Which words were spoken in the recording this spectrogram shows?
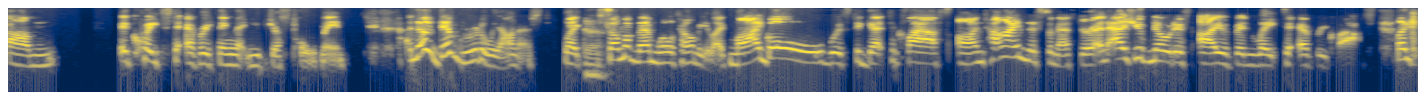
um, equates to everything that you've just told me? And they're, they're brutally honest. Like yeah. some of them will tell me, like, my goal was to get to class on time this semester. And as you've noticed, I have been late to every class. Like,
